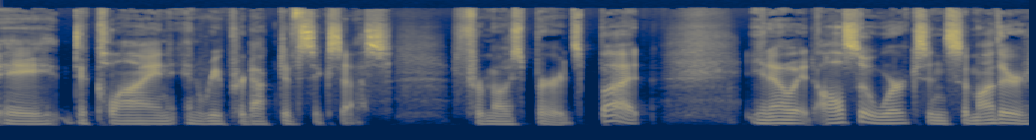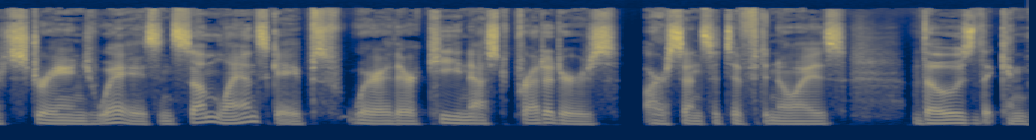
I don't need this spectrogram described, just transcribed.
a decline in reproductive success for most birds. But, you know, it also works in some other strange ways. In some landscapes where their key nest predators are sensitive to noise, those that can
